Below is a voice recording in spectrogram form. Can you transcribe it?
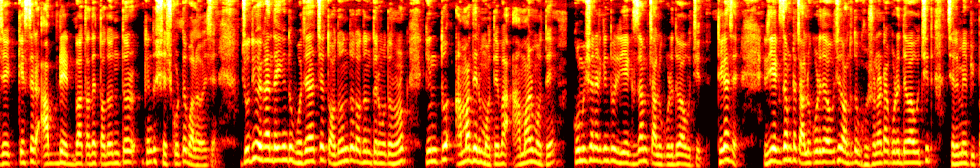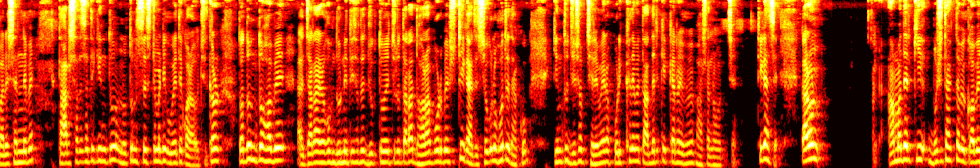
যে কেসের আপডেট বা তাদের তদন্ত কিন্তু শেষ করতে বলা হয়েছে। যদিও এখান থেকে কিন্তু বোঝা যাচ্ছে তদন্ত তদন্তের মতো হোক, কিন্তু আমাদের মতে বা আমার মতে কমিশনের কিন্তু রি এক্সাম চালু করে দেওয়া উচিত, ঠিক আছে? রি এক্সামটা চালু করে দেওয়া উচিত, অন্তত ঘোষণাটা করে দেওয়া উচিত, ছেলে মেয়ে প্রিপারেশন নেবে। তার সাথে সাথে কিন্তু নতুন সিস্টেমেটিক ওয়েতে করা উচিত। কারণ তদন্ত হবে যারা এরকম দুর্নীতির সাথে যুক্ত হয়েছিল তারা ধরা পড়বে, ঠিক আছে, সেগুলো হতে থাকুক। কিন্তু যেসব ছেলেমেয়েরা পরীক্ষা দেবে তাদেরকে কেন এভাবে ভাসানো হচ্ছে? ঠিক আছে? কারণ আমাদের কি বসে থাকতে হবে কবে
